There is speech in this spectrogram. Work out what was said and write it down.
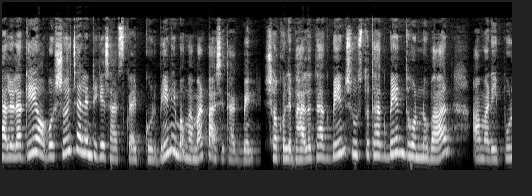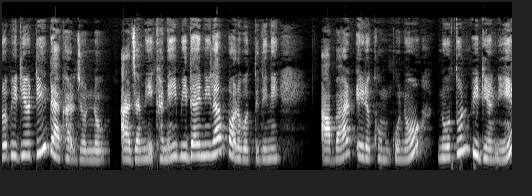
ভালো লাগে, অবশ্যই চ্যানেলটিকে সাবস্ক্রাইব করবেন এবং আমার পাশে থাকবেন। সকলে ভালো থাকবেন, সুস্থ থাকবেন। ধন্যবাদ আমার এই পুরো ভিডিওটি দেখার জন্য। আজ আমি এখানেই বিদায় নিলাম। পরবর্তী দিনে আবার এরকম কোনো নতুন ভিডিও নিয়ে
